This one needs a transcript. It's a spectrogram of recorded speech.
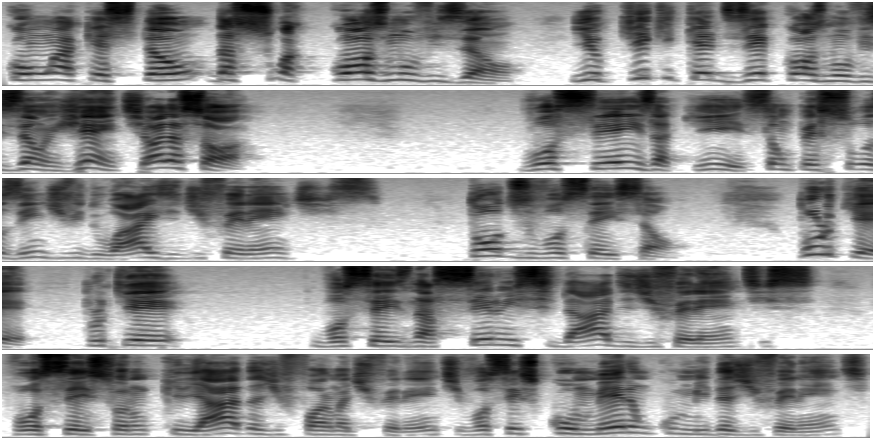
com a questão da sua cosmovisão. E o que, que quer dizer cosmovisão, gente? Olha só. Vocês aqui são pessoas individuais e diferentes. Todos vocês são. Por quê? Porque vocês nasceram em cidades diferentes, vocês foram criadas de forma diferente, vocês comeram comidas diferentes,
